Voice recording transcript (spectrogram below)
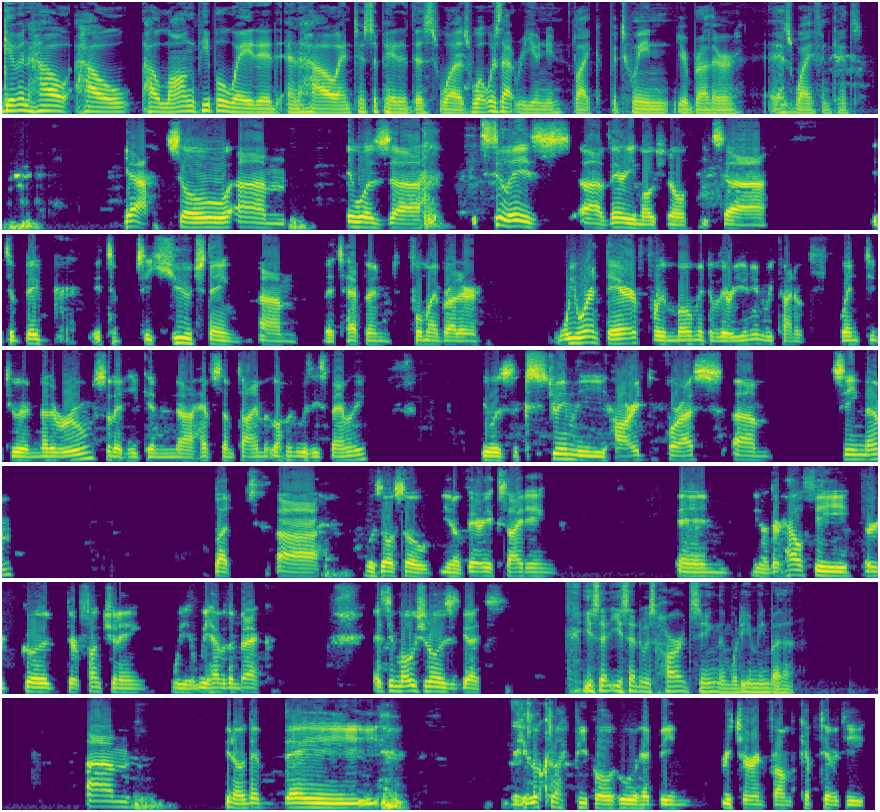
given how how how long people waited and how anticipated this was, what was that reunion like between your brother, his wife, and kids? Yeah, so um, it was. Uh, it still is uh, very emotional. It's uh, it's a big, it's a, it's a huge thing um, that's happened for my brother we weren't there for the moment of their reunion. We kind of went into another room so that he can uh, have some time alone with his family. It was extremely hard for us um, seeing them, but uh, was also, you know, very exciting. And you know, they're healthy, they're good, they're functioning. We we have them back. As emotional as it gets. You said you said it was hard seeing them. What do you mean by that? Um, you know, they they they look like people who had been returned from captivity.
